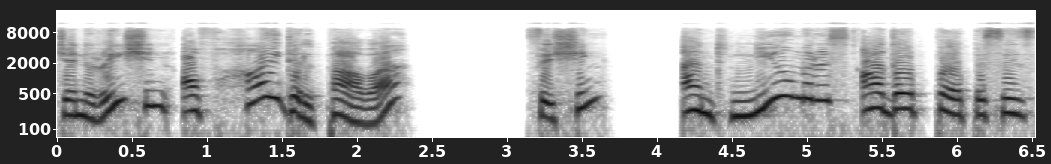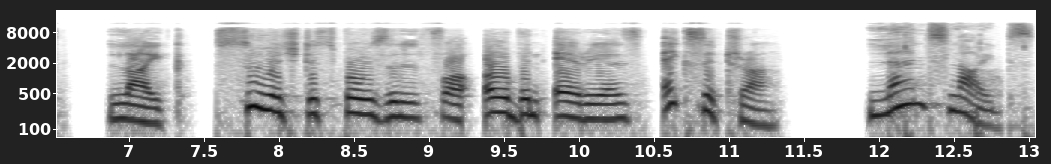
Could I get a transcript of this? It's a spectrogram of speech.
generation of hydel power, fishing and numerous other purposes like sewage disposal for urban areas, etc. Landslides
